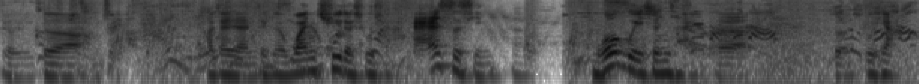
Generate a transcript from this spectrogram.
有一个好在人这个弯曲的树下，S 型，魔鬼身材的个树下。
